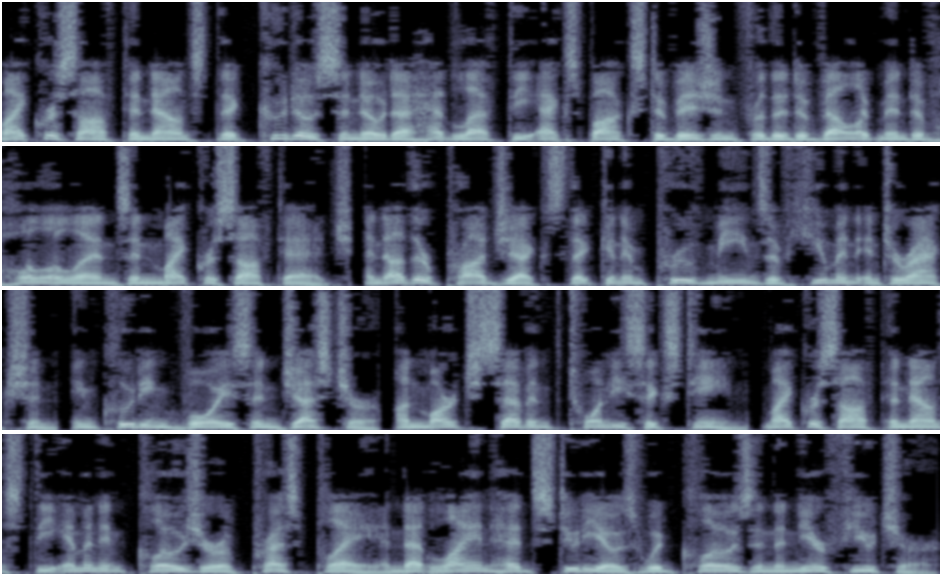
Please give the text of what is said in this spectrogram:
Microsoft announced that Kudo Tsunoda had left the Xbox division for the development of HoloLens and Microsoft Edge, and other projects that can improve means of human interaction, including voice and gesture. On March 7, 2016, Microsoft announced the imminent closure of Press Play and that Lionhead Studios would close in the near future.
